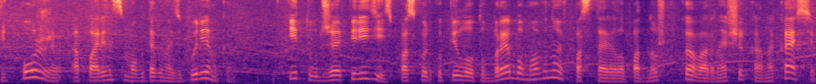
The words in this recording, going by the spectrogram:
Чуть позже Апарин смог догнать Гуренко и тут же опередить, поскольку пилоту Брэбома вновь поставила подножку коварная шикана Кассио.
